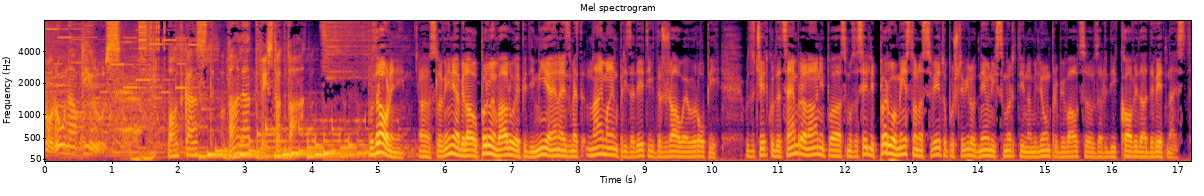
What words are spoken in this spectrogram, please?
Koronavirus. Podcast Vala 202. Pozdravljeni. Eh, Slovenija je bila v prvem valu epidemije ena izmed najmanj prizadetih držav v Evropi. V začetku decembra lani pa smo zasedli prvo mesto na svetu po številu dnevnih smrti na milijon prebivalcev zaradi COVID-19.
